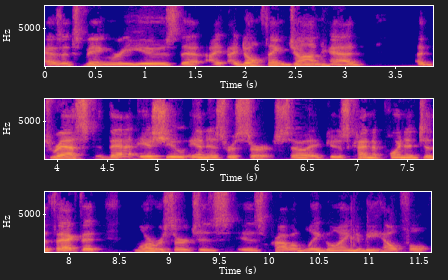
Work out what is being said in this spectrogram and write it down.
as it's being reused that I, I don't think John had addressed that issue in his research. So it just kind of pointed to the fact that more research is, is probably going to be helpful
